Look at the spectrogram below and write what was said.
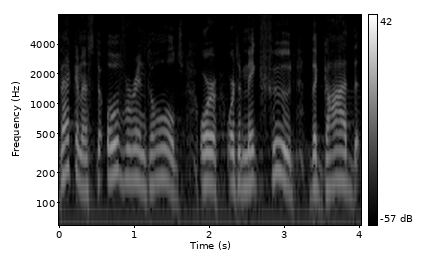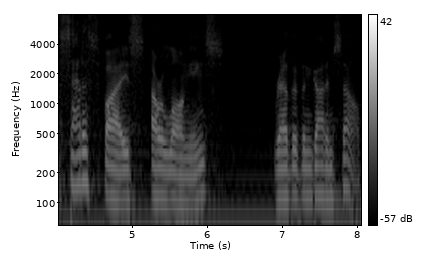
beckon us to overindulge or, or to make food the God that satisfies our longings rather than God himself.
